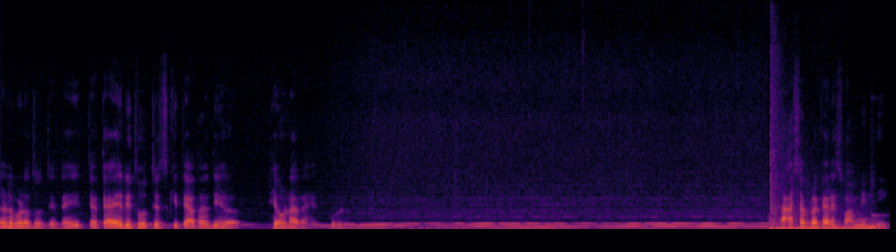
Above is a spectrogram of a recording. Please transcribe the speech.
लडबडत होते. ते- त्या तयारीत होतेच की ते आता देह ठेवणार आहेत पूर्ण. अशा प्रकारे स्वामींनी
